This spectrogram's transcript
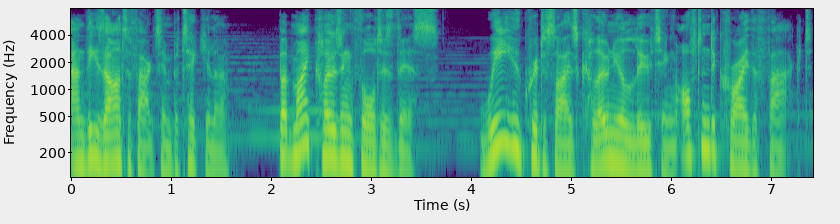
and these artifacts in particular. But my closing thought is this. We who criticise colonial looting often decry the fact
